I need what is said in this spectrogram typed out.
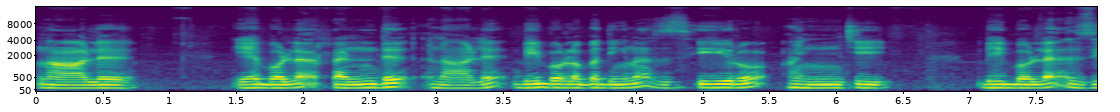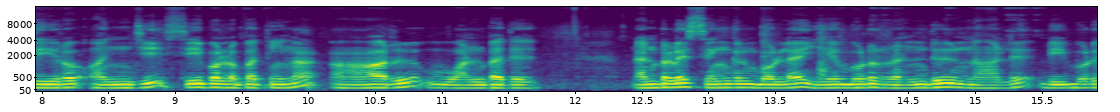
நாலு. ஏ போர்டில் ரெண்டு நாலு. பி போர்டில் பார்த்தீங்கன்னா ஜீரோ அஞ்சு. பி போர்டில் ஜீரோ அஞ்சு. சி போர்டில் பார்த்தீங்கன்னா ஆறு ஒன்பது. நண்பர்களே சிங்கிள் போர்டில் ஏ போர்டு ரெண்டு நாலு. பி போர்டு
